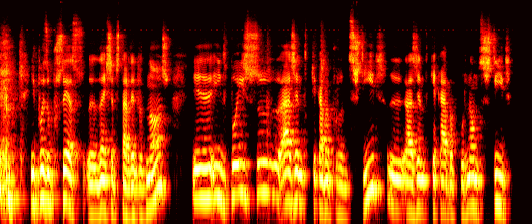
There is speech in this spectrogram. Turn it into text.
e depois o processo uh, deixa de estar dentro de nós, uh, e depois uh, há gente que acaba por desistir, há gente que acaba por não desistir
